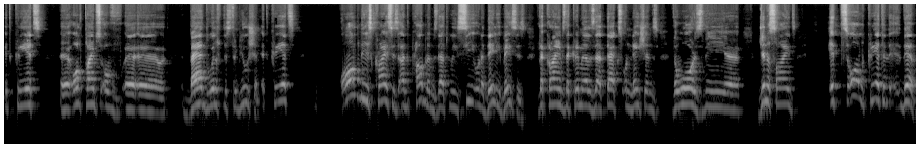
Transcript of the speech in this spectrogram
It creates uh, all types of bad wealth distribution. It creates all these crises and problems that we see on a daily basis the crimes, the criminals, the attacks on nations, the wars, the uh, genocides. It's all created there,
